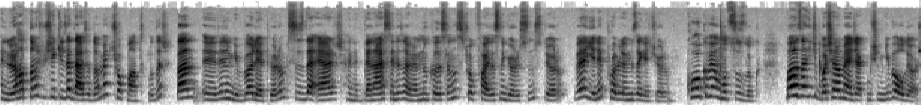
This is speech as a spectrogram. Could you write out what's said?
hani rahatlamış bir şekilde derse dönmek çok mantıklıdır. Ben e, dediğim gibi böyle yapıyorum. Siz de eğer hani denerseniz ve memnun kalırsanız çok faydasını görürsünüz diyorum. Ve yeni problemimize geçiyorum. Korku ve umutsuzluk. Bazen hiç başaramayacakmışım gibi oluyor.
